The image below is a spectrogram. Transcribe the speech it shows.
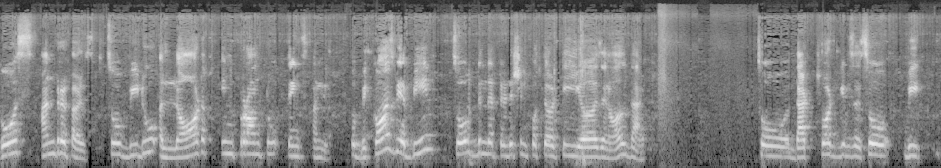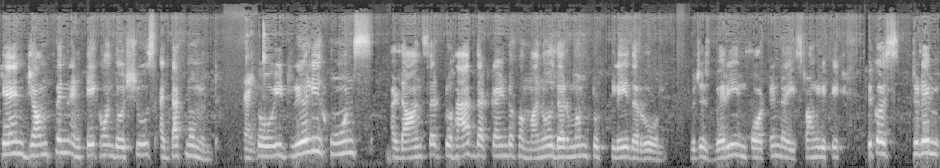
goes unrehearsed. So we do a lot of impromptu things only. So because we have been soaked in the tradition for 30 years and all that, so that's what gives us, so we can jump in and take on those shoes at that moment. Right. So it really hones a dancer to have that kind of a manodharmam to play the role, which is very important. I strongly feel because today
